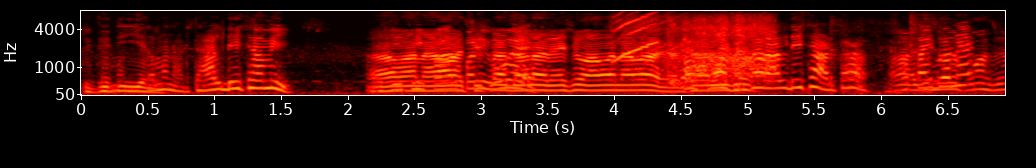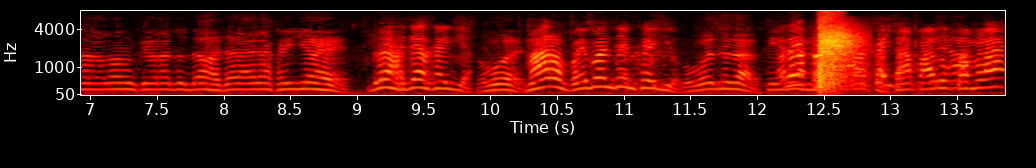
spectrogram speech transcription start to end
કીધી હતી તમને અડધાલ દે છે અમી. આવા કેટલા દાડા રહેશો આવા દે ને. તો ખાઈ ગયા હે. ખાઈ ગયા. ઓય મારો ભાઈબંધ થઈને ખાઈ ગયો. ઓય ને તાર. કમળા.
